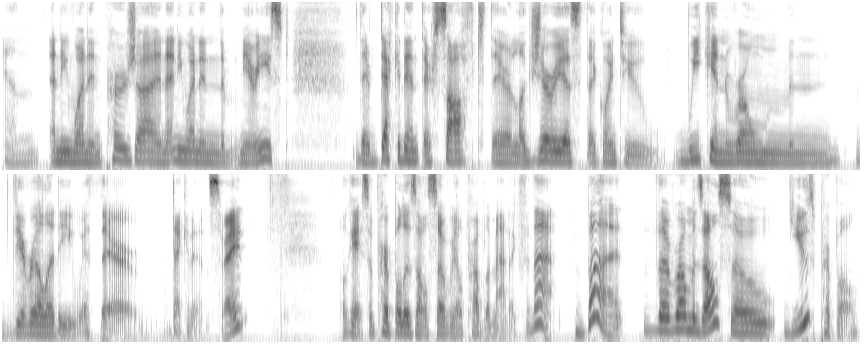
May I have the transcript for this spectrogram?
and anyone in Persia and anyone in the Near East, they're decadent, they're soft, they're luxurious, they're going to weaken Roman virility with their decadence, right? Okay, so purple is also real problematic for that. But the Romans also use purple.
